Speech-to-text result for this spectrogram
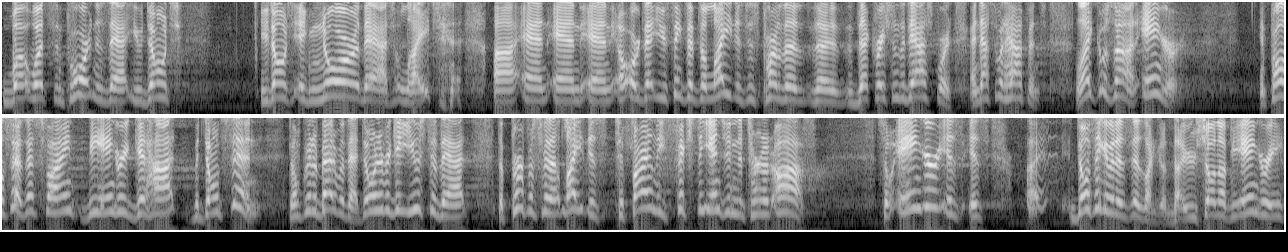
But what's important is that you don't you don't ignore that light uh, and, and, and, or that you think that the light is just part of the, the, the decoration of the dashboard. And that's what happens. Light goes on, anger. And Paul says, that's fine. Be angry, get hot, but don't sin. Don't go to bed with that. Don't ever get used to that. The purpose for that light is to finally fix the engine to turn it off. So anger is, is uh, don't think of it as, as like, you shall not be angry.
